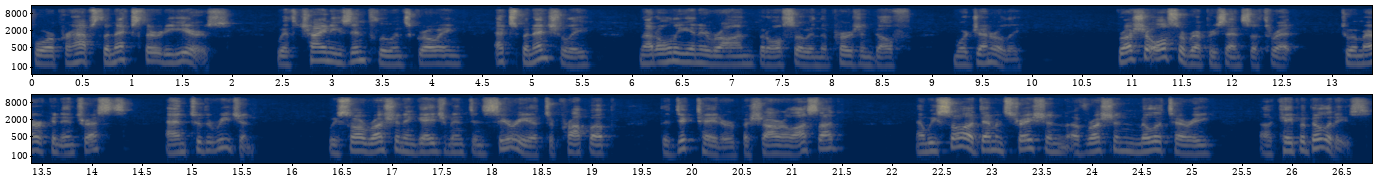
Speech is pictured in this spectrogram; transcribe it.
for perhaps the next 30 years, with Chinese influence growing exponentially, not only in Iran, but also in the Persian Gulf more generally. Russia also represents a threat to American interests and to the region. We saw Russian engagement in Syria to prop up the dictator Bashar al Assad, and we saw a demonstration of Russian military uh, capabilities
